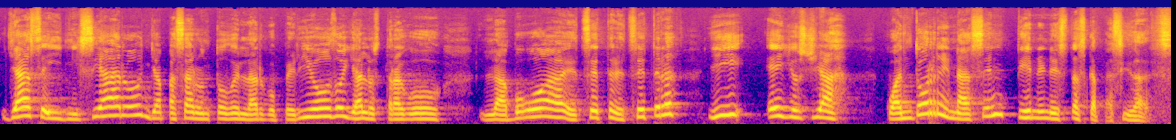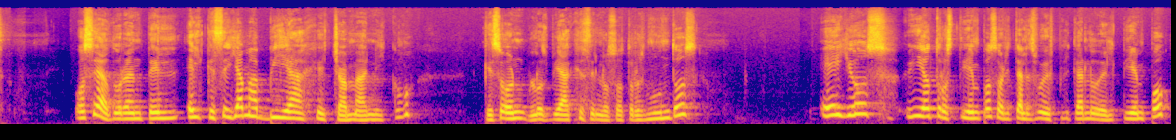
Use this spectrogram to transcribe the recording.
Ya se iniciaron, ya pasaron todo el largo periodo, ya los tragó la boa, etcétera, etcétera, y ellos ya, cuando renacen, tienen estas capacidades. O sea, durante el, el que se llama viaje chamánico, que son los viajes en los otros mundos, ellos y otros tiempos, ahorita les voy a explicar lo del tiempo,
